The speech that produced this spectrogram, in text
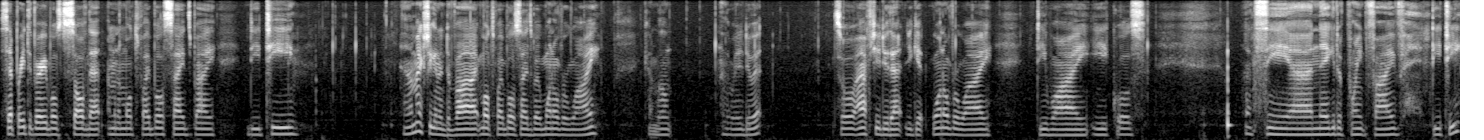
separate the variables to solve that. I'm going to multiply both sides by dt. And I'm actually going to divide, multiply both sides by 1 over y. Kind of a another way to do it. So after you do that, you get 1 over y dy equals, let's see, uh, negative 0.5 dt. You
